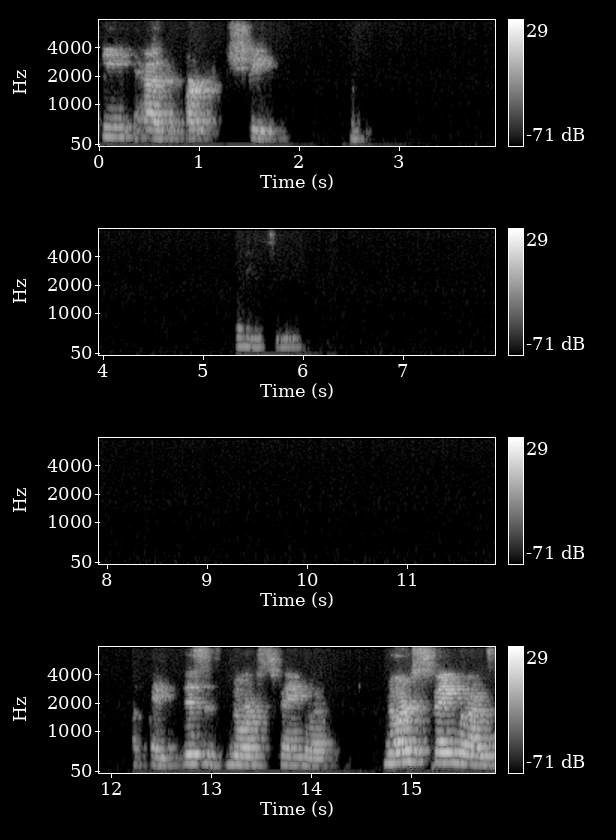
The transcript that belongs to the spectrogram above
he had the park sheep. Let me see. Okay, this is North Spangler. North Spangler, I was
